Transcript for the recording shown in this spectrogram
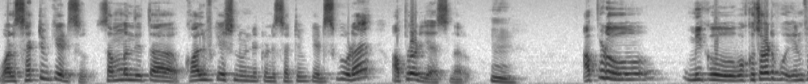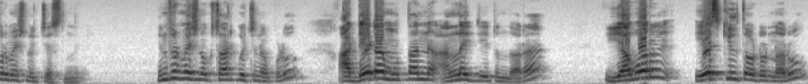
వాళ్ళ సర్టిఫికేట్స్ సంబంధిత క్వాలిఫికేషన్ ఉండేటువంటి సర్టిఫికేట్స్ కూడా అప్లోడ్ చేస్తున్నారు. హ్మ్. అప్పుడు మీకు ఒక చోటకు ఇన్ఫర్మేషన్ వచ్చేస్తుంది. ఇన్ఫర్మేషన్ ఒక చోటకు వచ్చినప్పుడు ఆ డేటా మొత్తాన్ని అనలైజ్ చేయడం ద్వారా ఎవరు ఏ స్కిల్ తోటి ఉన్నారు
